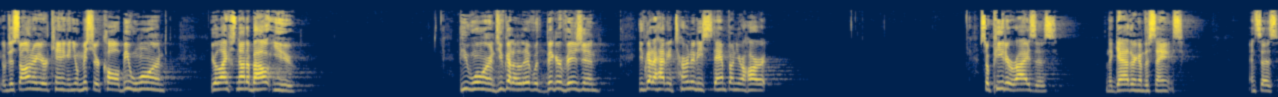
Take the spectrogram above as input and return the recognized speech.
you'll dishonor your king, and you'll miss your call. Be warned. Your life's not about you. Be warned. You've got to live with bigger vision. You've got to have eternity stamped on your heart. So Peter rises in the gathering of the saints and says,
